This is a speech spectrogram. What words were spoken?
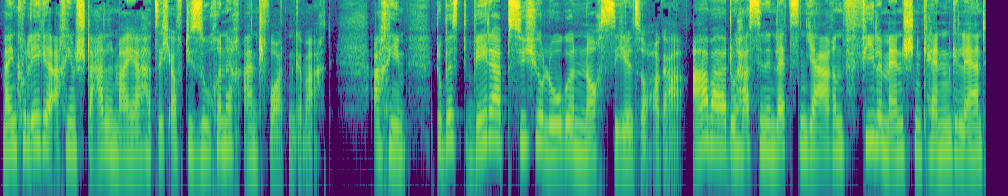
Mein Kollege Achim Stadelmeier hat sich auf die Suche nach Antworten gemacht. Achim, du bist weder Psychologe noch Seelsorger, aber du hast in den letzten Jahren viele Menschen kennengelernt,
